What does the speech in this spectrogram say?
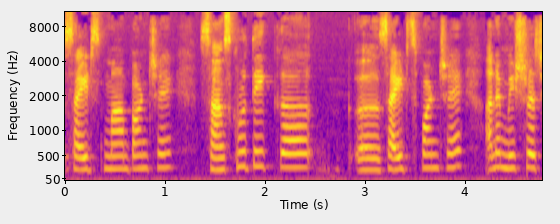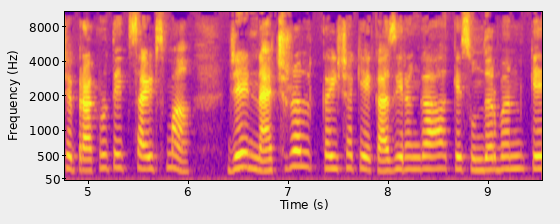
સાઇટ્સમાં પણ છે. સાંસ્કૃતિક સાઇટ્સ પણ છે અને મિશ્ર છે. પ્રાકૃતિક સાઇટ્સમાં જે નેચરલ કહી શકીએ કાઝીરંગા કે સુંદરબન કે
